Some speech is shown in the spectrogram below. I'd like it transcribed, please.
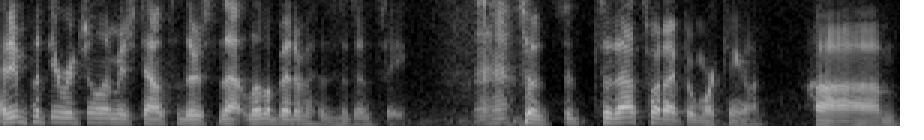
I didn't put the original image down, so there's that little bit of hesitancy. Mhm. So so, so that's what I've been working on. Um,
